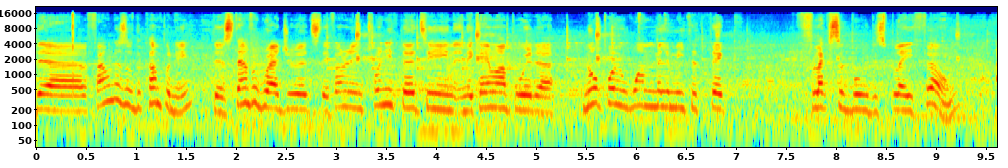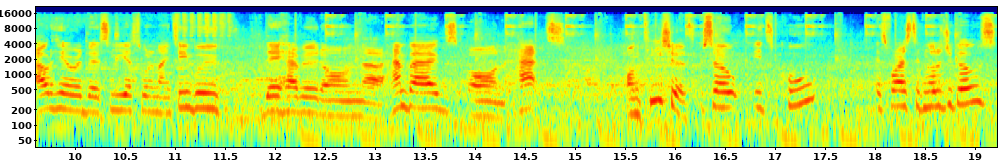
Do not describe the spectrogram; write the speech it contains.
the founders of the company, the Stanford graduates, they founded in 2013 and they came up with a 0.1 millimeter thick flexible display film. Out here at the CES 2019 booth, they have it on uh, handbags, on hats, on t-shirts. So it's cool as far as technology goes,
